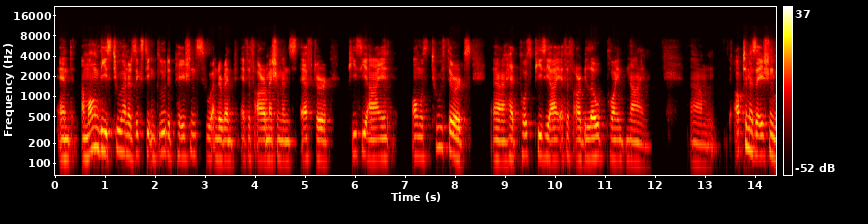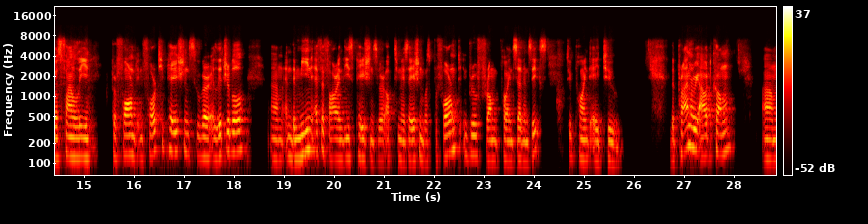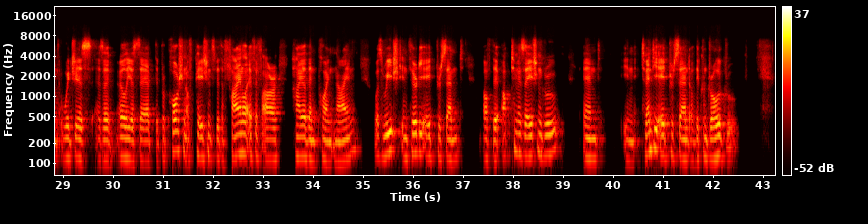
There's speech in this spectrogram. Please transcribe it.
And among these 260 included patients who underwent FFR measurements after PCI, almost two thirds uh, had post PCI FFR below 0.9. Um, optimization was finally performed in 40 patients who were eligible. Um, and the mean FFR in these patients where optimization was performed improved from 0.76 to 0.82. The primary outcome, um, which is, as I earlier said, the proportion of patients with a final FFR higher than 0.9, was reached in 38% of the optimization group and in 28% of the control group.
